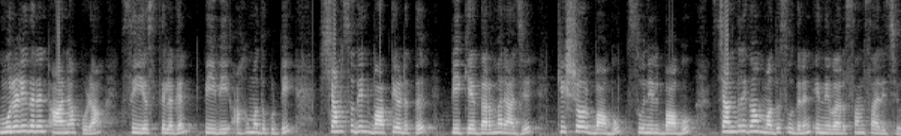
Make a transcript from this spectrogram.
Muraleedharan Anappuzha C. S. Thilakan P. V. Ahammed Kutty Shamsudheen Vathiyadathu P. K. Dharmaraj Kishore Babu Sunil Babu Chandrika Madhusoodanan എന്നിവർ സംസാരിച്ചു.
